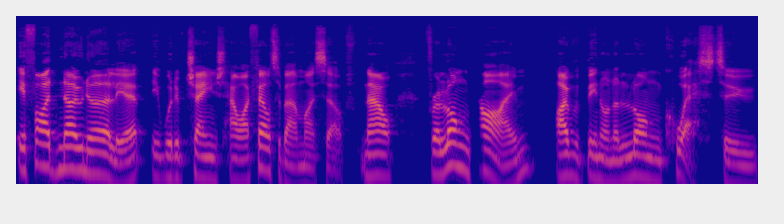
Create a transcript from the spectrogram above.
if I'd known earlier, it would have changed how I felt about myself. Now, for a long time, I've been on a long quest to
